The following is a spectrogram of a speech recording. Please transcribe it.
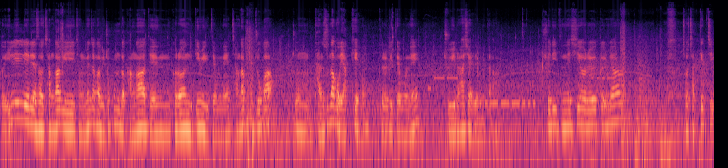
그 111에서 장갑이 정면 장갑이 조금 더 강화된 그런 느낌이기 때문에 장갑 구조가 좀 단순하고 약해요. 그렇기 때문에 주의를 하셔야 됩니다. 쉐리든의 시어를 끌면 저 잡겠지?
